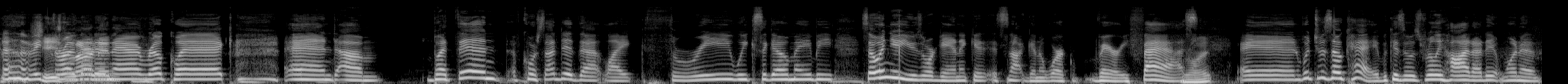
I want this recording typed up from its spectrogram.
Mm-hmm. She's throw that in there real quick. And um, but then, of course, I did that like three weeks ago, maybe. So when you use organic, it, it's not going to work very fast, Right. And which was okay because it was really hot. I didn't want to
